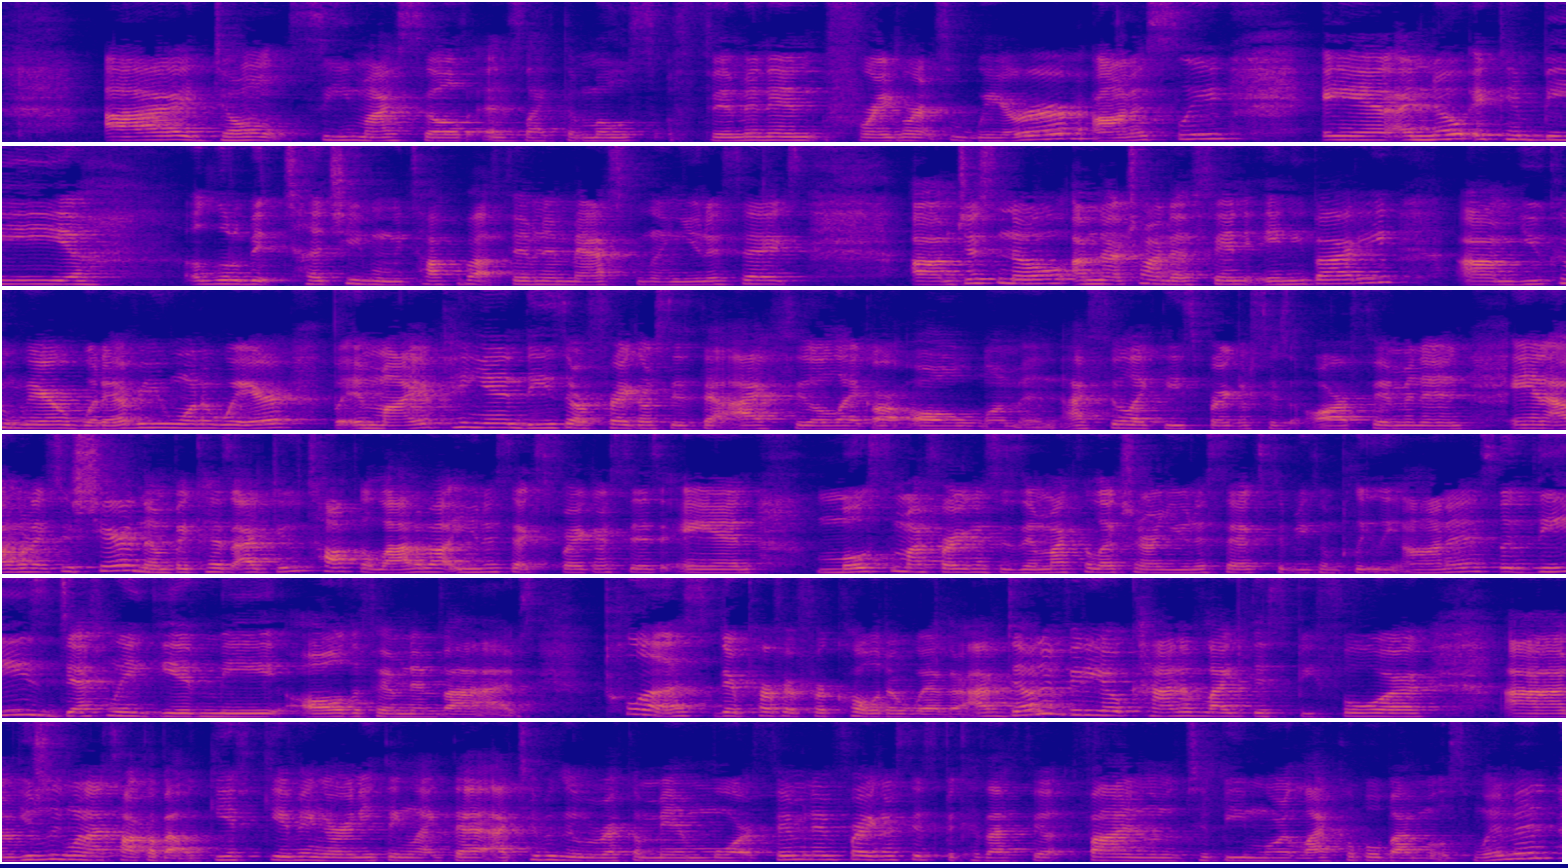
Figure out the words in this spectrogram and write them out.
I don't see myself as like the most feminine fragrance wearer, honestly. And I know it can be a little bit touchy when we talk about feminine, masculine, unisex. Um, just know I'm not trying to offend anybody. Um, you can wear whatever you want to wear, but in my opinion, these are fragrances that I feel like are all woman. I feel like these fragrances are feminine and I wanted to share them because I do talk a lot about unisex fragrances and most of my fragrances in my collection are unisex to be completely honest, but these definitely give me all the feminine vibes. Plus, they're perfect for colder weather. I've done a video kind of like this before. Um, usually when I talk about gift giving or anything like that, I typically would recommend more feminine fragrances because I feel, find them to be more likable by most women.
